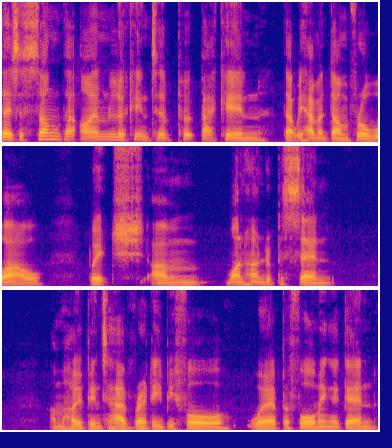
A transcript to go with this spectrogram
there's a song that I'm looking to put back in that we haven't done for a while, which I'm 100% I'm hoping to have ready before we're performing again,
